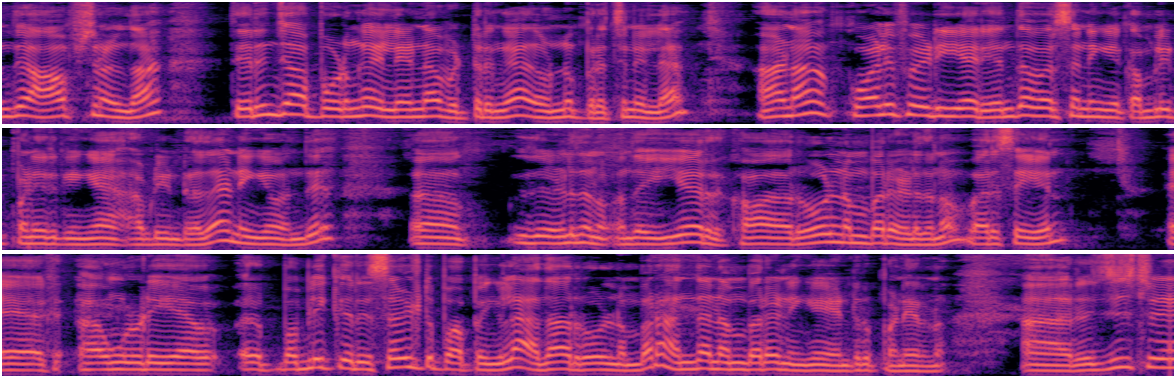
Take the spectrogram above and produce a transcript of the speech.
வந்து ஆப்ஷனல் தான். தெரிஞ்சால் போடுங்க இல்லைன்னா விட்டுருங்க. அது ஒன்றும் பிரச்சனை இல்லை. ஆனால் குவாலிஃபைடு இயர் எந்த வருஷம் நீங்கள் கம்ப்ளீட் பண்ணியிருக்கீங்க அப்படின்றத நீங்கள் வந்து இது எழுதணும். அந்த இயர் கா ரோல் நம்பர் எழுதணும். வரிசை எண் அவங்களுடைய பப்ளிக் ரிசல்ட் பார்ப்பீங்களா? அதான் ரோல் நம்பர் அந்த நம்பரை நீங்கள் என்ட்ரு பண்ணிடணும் ரிஜிஸ்டர்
